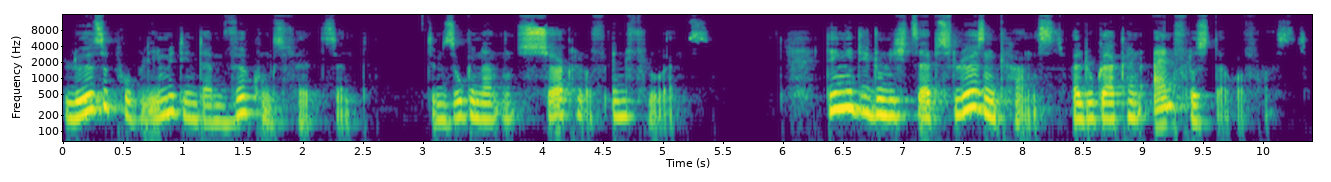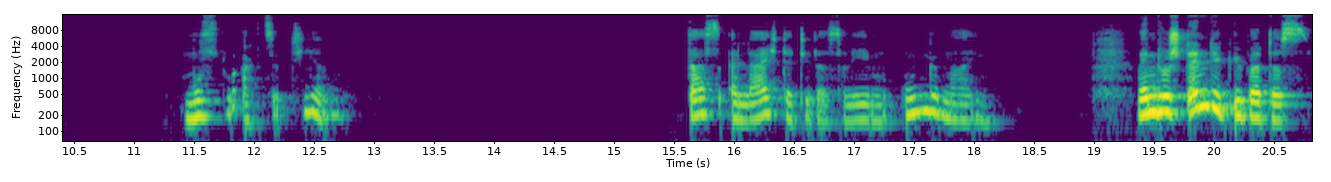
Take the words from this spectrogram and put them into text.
Löse Probleme, die in deinem Wirkungsfeld sind, dem sogenannten Circle of Influence. Dinge, die du nicht selbst lösen kannst, weil du gar keinen Einfluss darauf hast, musst du akzeptieren. Das erleichtert dir das Leben ungemein. Wenn du ständig über das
